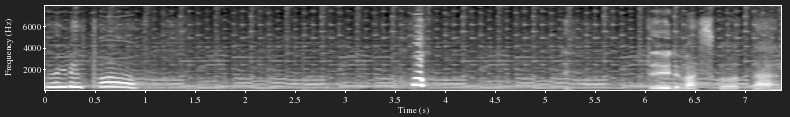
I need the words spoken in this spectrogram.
Look at this pass. Dude, if I scored that.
